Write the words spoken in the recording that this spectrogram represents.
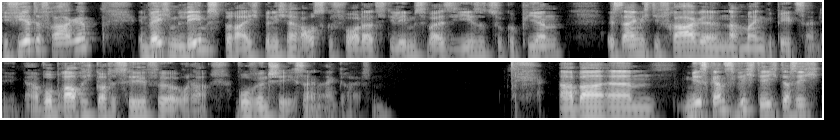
Die vierte Frage, in welchem Lebensbereich bin ich herausgefordert, die Lebensweise Jesu zu kopieren, ist eigentlich die Frage nach meinem Gebetsanliegen. Ja, wo brauche ich Gottes Hilfe oder wo wünsche ich sein Eingreifen? Aber ähm, mir ist ganz wichtig, dass ich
